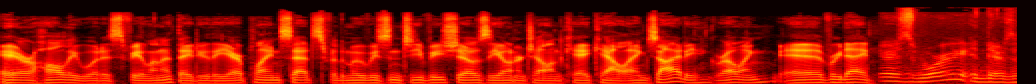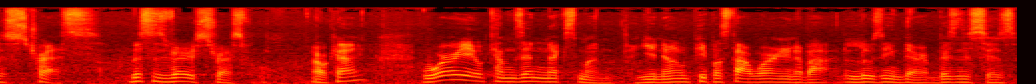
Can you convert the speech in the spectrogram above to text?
Air Hollywood is feeling it. They do the airplane sets for the movies and TV shows. The owner telling KCAL anxiety growing every day. There's worry and there's a stress. This is very stressful. Okay? Worry comes in next month. You know, people start worrying about losing their businesses.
